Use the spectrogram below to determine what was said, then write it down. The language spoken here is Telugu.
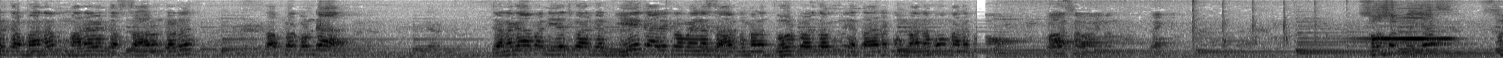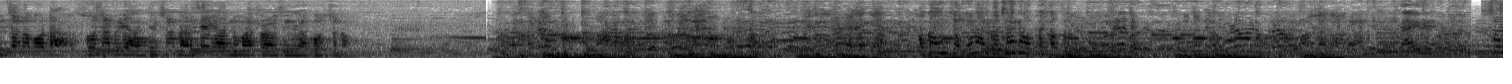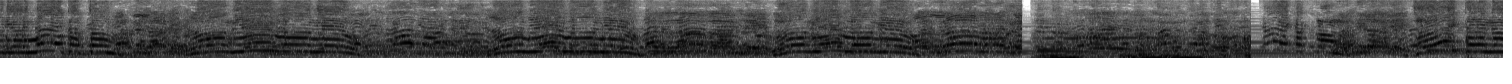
వెనుక మనం మన వెనుక సార్ ఉంటాడు. తప్పకుండా జనగామ నియోజకవర్గానికి ఏ కార్యక్రమం అయినా సార్కు మనం తోడ్పడతాం. తనకు మనము మనకు సోషల్ మీడియా సుంచనకోట సోషల్ మీడియా అధ్యక్షుడు నరసయ్య గారిని మాట్లాడాల్సిందిగా కోరుచున్నాం. ఒక నిమిషం నేను అక్కడికి వచ్చినాక వస్తాయి కప్పులు జై తెలంగాణ!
